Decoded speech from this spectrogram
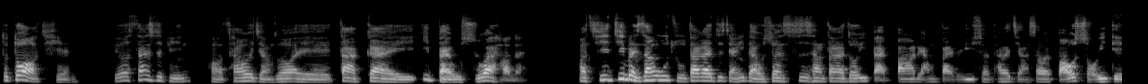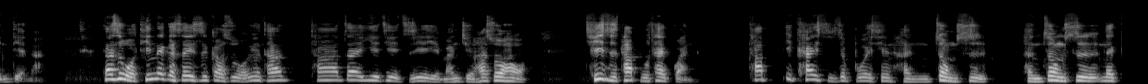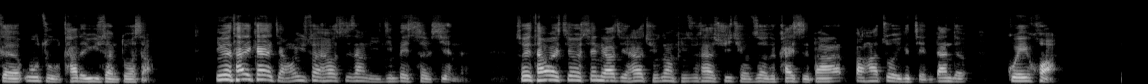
都多少钱？比如三十平，哦，他会讲说，哎，大概一百五十万好了，啊，其实基本上屋主大概就讲一百五算，事实上大概都一百八两百的预算，他会讲稍微保守一点点啦。但是我听那个设计师告诉我，因为他他在业界职业也蛮久，他说，哦，其实他不太管，他一开始就不会先很重视很重视那个屋主他的预算多少。因为他一开始讲完预算后，事实上你已经被设限了，所以他会就先了解他的群众评述他的需求之后，就开始帮帮他做一个简单的规划。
